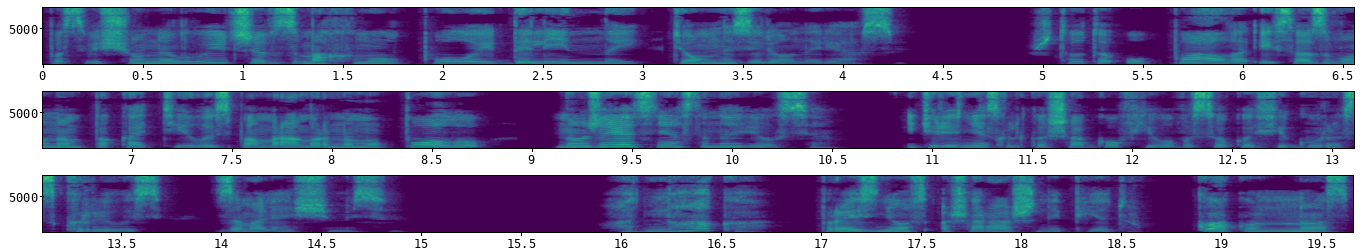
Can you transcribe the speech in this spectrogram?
посвященный Луиджи взмахнул полой длинной темно-зеленой рясы. Что-то упало и со звоном покатилось по мраморному полу, но жрец не остановился, и через несколько шагов его высокая фигура скрылась за молящимися. «Однако», — произнес ошарашенный Петру, — «как он нас?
